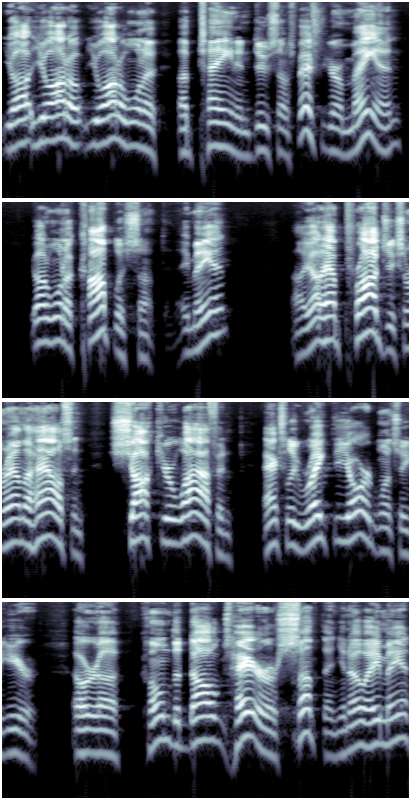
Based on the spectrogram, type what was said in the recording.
You ought, you ought to you ought to want to obtain and do something, especially if you're a man. You ought to want to accomplish something. Amen. Uh, you ought to have projects around the house and shock your wife and actually rake the yard once a year or uh, comb the dog's hair or something, you know, amen.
